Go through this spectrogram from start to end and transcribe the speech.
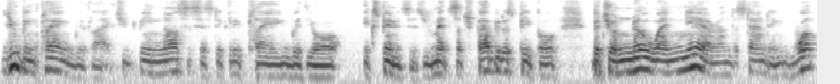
you've been playing with light. You've been narcissistically playing with your experiences. You've met such fabulous people, but you're nowhere near understanding what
